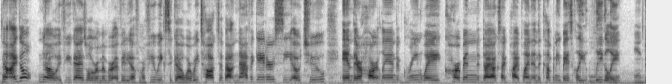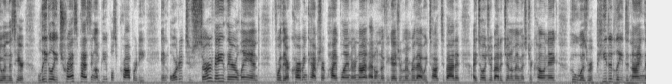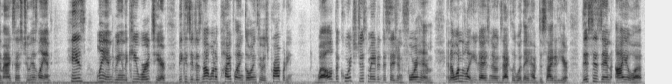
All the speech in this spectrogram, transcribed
Now, I don't know if you guys will remember a video from a few weeks ago where we talked about Navigator CO2 and their Heartland Greenway carbon dioxide pipeline and the company basically legally, doing this here, legally trespassing on people's property in order to survey their land for their carbon capture pipeline or not. I don't know if you guys remember that. We talked about it. I told you about a gentleman, Mr. Koenig, who was repeatedly denying them access to his land his land being the key words here because he does not want a pipeline going through his property. Well, the courts just made a decision for him, and I want to let you guys know exactly what they have decided here. This is in Iowa.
